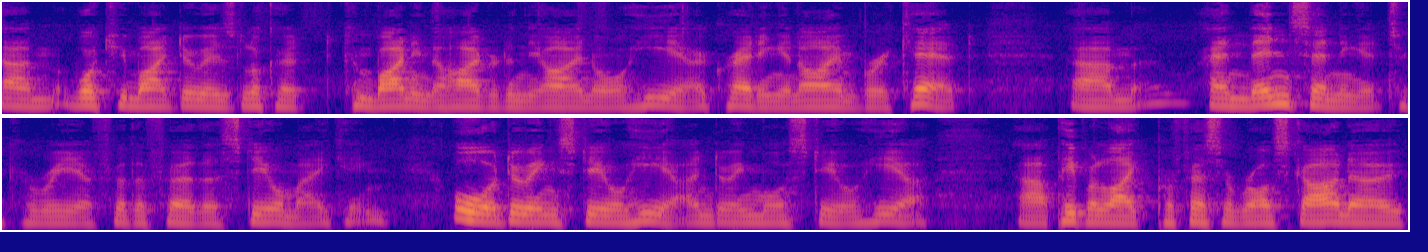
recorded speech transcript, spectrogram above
Um, what you might do is look at combining the hydrogen and the iron ore here, creating an iron briquette, um, and then sending it to Korea for the further steel making, or doing steel here and doing more steel here. Uh, people like Professor Garnaut,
